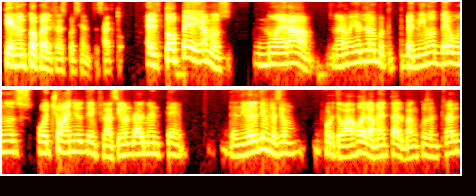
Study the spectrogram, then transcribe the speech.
tiene un tope del 3%, exacto. El tope, digamos, no era, no era mayor tema porque venimos de unos ocho años de inflación realmente, de niveles de inflación por debajo de la meta del Banco Central,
